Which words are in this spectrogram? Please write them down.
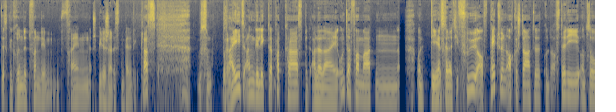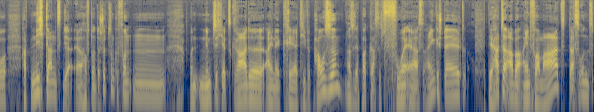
das ist gegründet von dem freien Spielerjournalisten Benedict Plus. Das ist ein breit angelegter Podcast mit allerlei Unterformaten und der ist relativ früh auf Patreon auch gestartet und auf Steady und so, hat nicht ganz die erhoffte Unterstützung gefunden und nimmt sich jetzt gerade eine kreative Pause. Also der Podcast ist vorerst eingestellt. Der hatte aber ein Format, das uns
